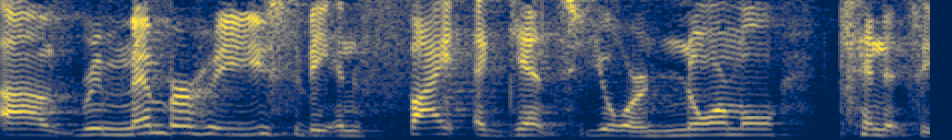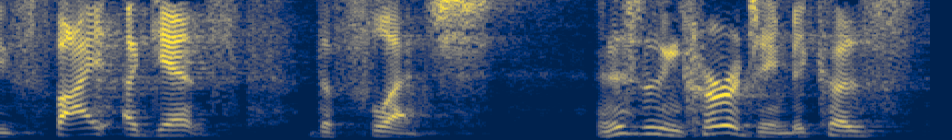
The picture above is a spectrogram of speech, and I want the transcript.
um, remember who you used to be and fight against your normal tendencies, fight against the flesh. And this is encouraging because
